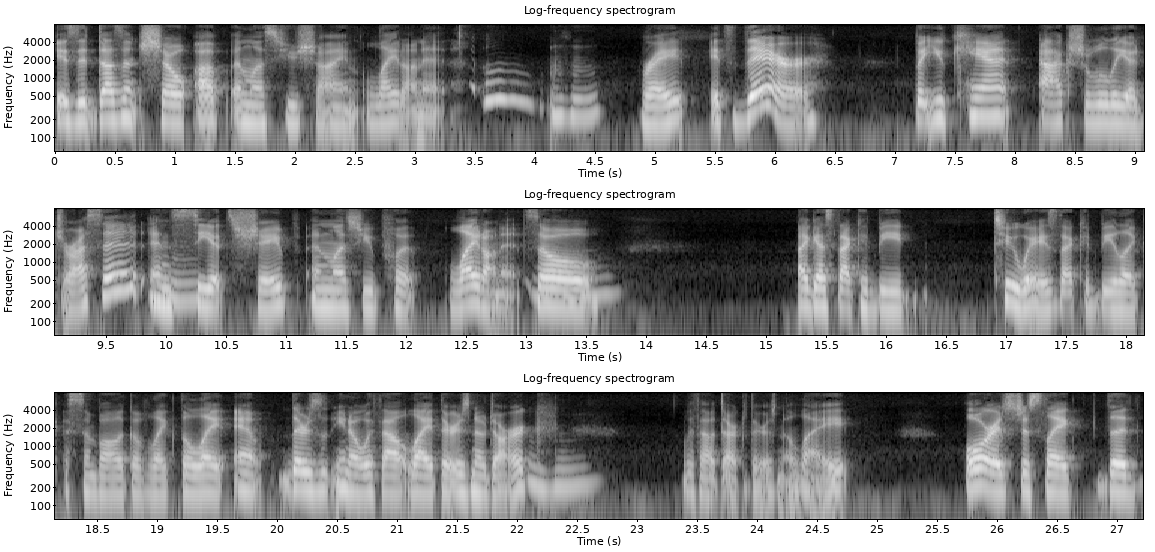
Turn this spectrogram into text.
is it doesn't show up unless you shine light on it. Mm-hmm. Right? It's there, but you can't actually address it and see its shape unless you put light on it. So I guess that could be two ways. That could be like a symbolic of like the light and there's, you know, without light there is no dark. Without dark there is no light. Or it's just like the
